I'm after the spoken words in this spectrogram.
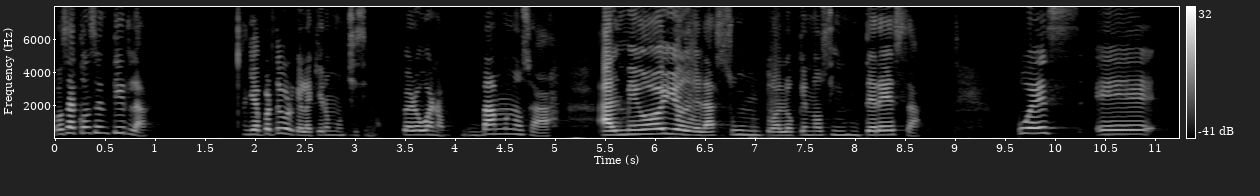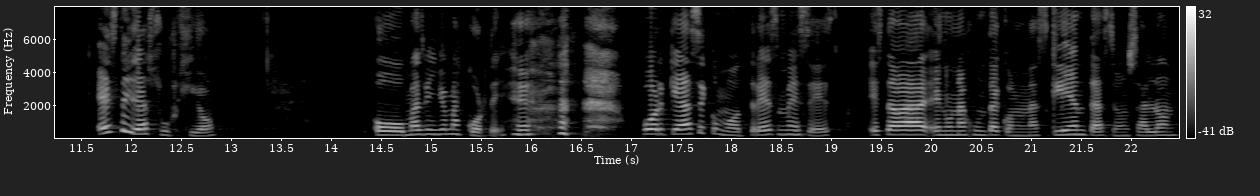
o sea, consentirla. Y aparte porque la quiero muchísimo. Pero bueno, vámonos a, al meollo del asunto, a lo que nos interesa. Pues eh, esta idea surgió, o más bien yo me acordé, porque hace como tres meses estaba en una junta con unas clientas de un salón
